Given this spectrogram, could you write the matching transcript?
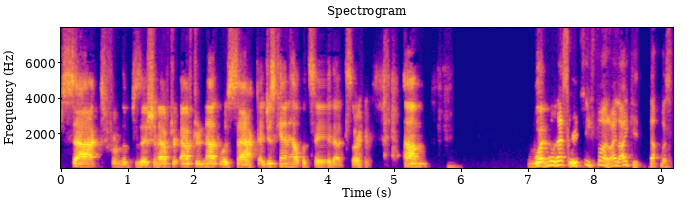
sacked from the position, after after Nutt was sacked, I just can't help but say that. Sorry. Um, what? No, that's really fun. I like it. That was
